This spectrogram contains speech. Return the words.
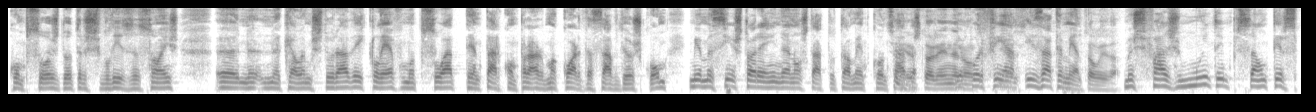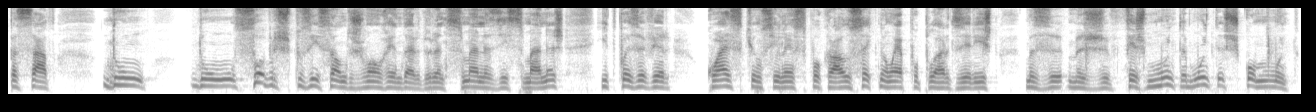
com pessoas de outras civilizações uh, naquela misturada e que leva uma pessoa a tentar comprar uma corda, sabe Deus como. Mesmo assim, a história ainda não está totalmente contada. Sim, a história ainda não por fim, Exatamente. Mas faz muita impressão ter-se passado de um de uma sobreexposição de João Rendeiro durante semanas e semanas e depois haver quase que um silêncio sepulcral. Eu sei que não é popular dizer isto, mas, eh, mas fez muita, muita, como muito.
